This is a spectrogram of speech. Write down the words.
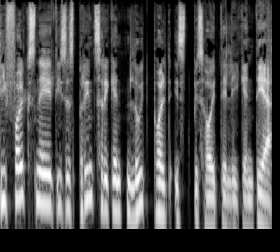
Die Volksnähe dieses Prinzregenten Luitpold ist bis heute legendär.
